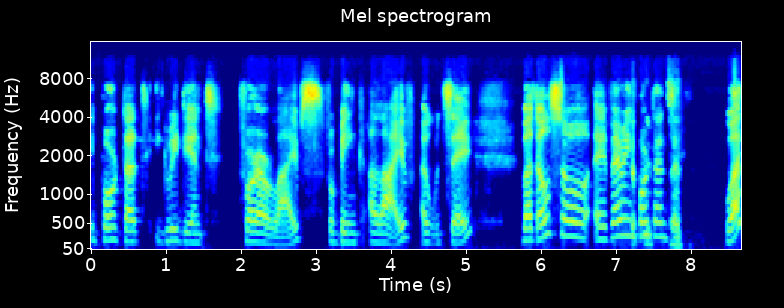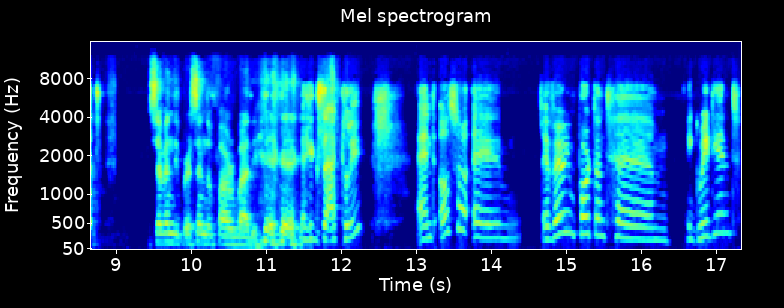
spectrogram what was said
important ingredient for our lives, for being alive, I would say, but also a very important. 70%. What? 70% of our body. exactly. And also um, a very important um, ingredient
